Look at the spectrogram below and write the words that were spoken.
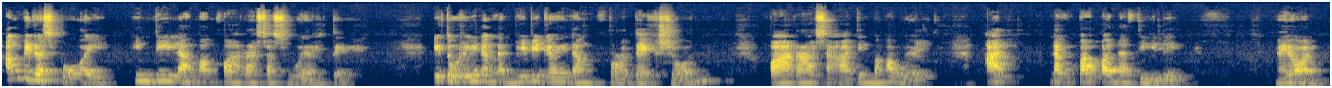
Ang bigas po ay hindi lamang para sa swerte. Ito rin ang nagbibigay ng protection para sa ating mga wealth at nagpapanatili. Ngayon,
